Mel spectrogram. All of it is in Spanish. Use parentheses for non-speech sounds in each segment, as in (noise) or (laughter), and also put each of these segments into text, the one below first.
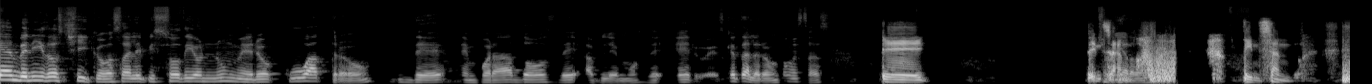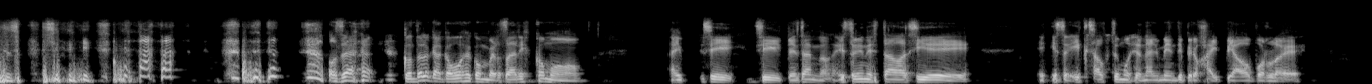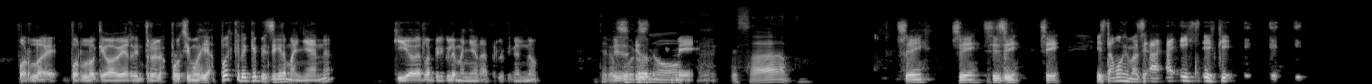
Bienvenidos chicos al episodio número 4 de temporada 2 de Hablemos de Héroes. ¿Qué tal, Aaron? ¿Cómo estás? Eh, pensando. (laughs) Pensando. (laughs) o sea, con todo lo que acabamos de conversar es como... sí, sí, pensando. Estoy en estado así de... Estoy exhausto emocionalmente, pero hypeado por lo de por lo, por lo que va a haber dentro de los próximos días. ¿Puedes creer que pensé que era mañana? Que iba a ver la película mañana, pero al final no. Te lo juro, no. Me... Sí, sí, sí, sí, sí. Estamos demasiado... Ah, es, es, que eh, eh, eh,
